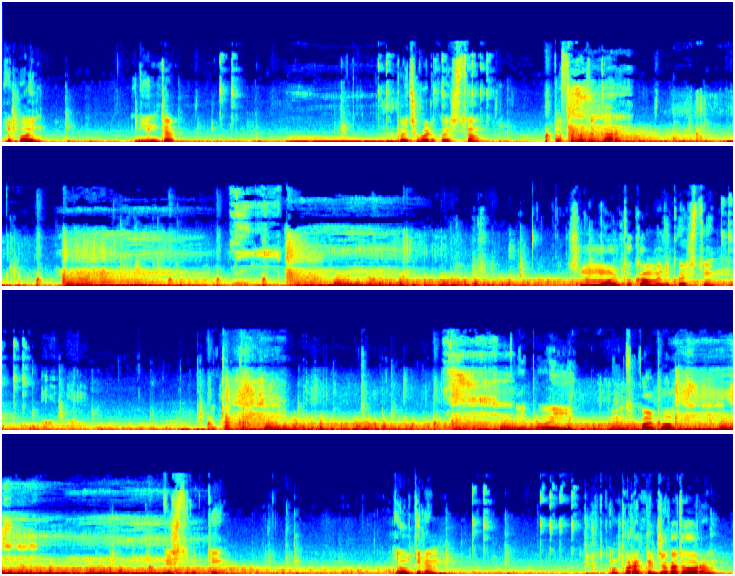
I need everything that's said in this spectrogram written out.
E poi niente. Poi ci vuole questo per farlo attaccare. Sono molto comodi questi. Attacca. E poi un altro colpo distrutti. È utile Oppure anche il giocatore.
